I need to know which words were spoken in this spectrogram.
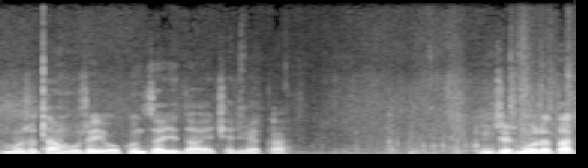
Може там уже й окунь заїдає черв'яка. Він же ж може так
